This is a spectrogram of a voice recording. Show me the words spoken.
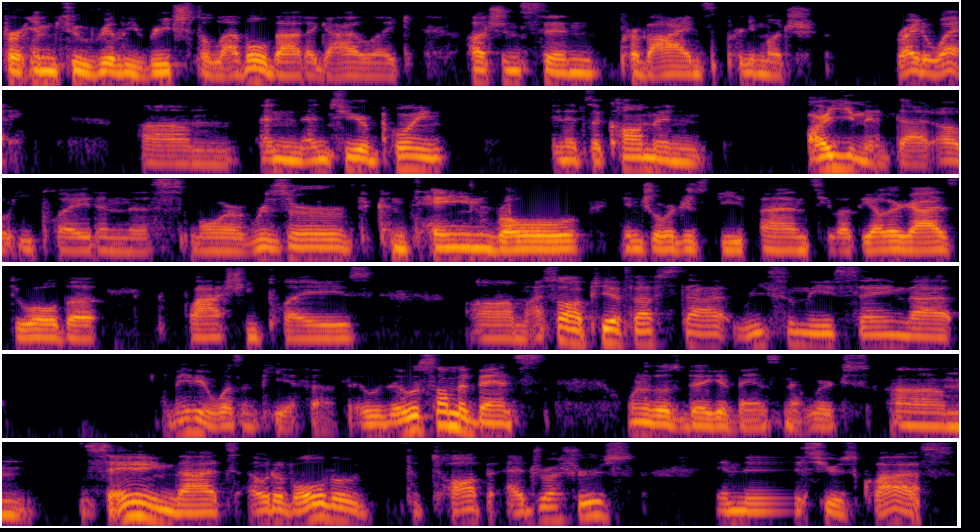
for him to really reach the level that a guy like Hutchinson provides pretty much right away. Um, and and to your point, and it's a common argument that oh he played in this more reserved, contained role in Georgia's defense. He let the other guys do all the flashy plays. Um, I saw a PFF stat recently saying that maybe it wasn't PFF. It was it was some advanced one of those big advanced networks, um, saying that out of all the, the top edge rushers in this year's class,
